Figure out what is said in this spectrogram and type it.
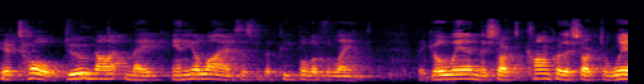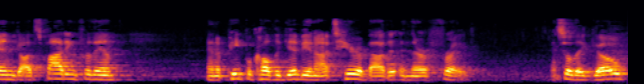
They're told, do not make any alliances with the people of the land. They go in, they start to conquer, they start to win, God's fighting for them. And a people called the Gibeonites hear about it and they're afraid. And so they go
